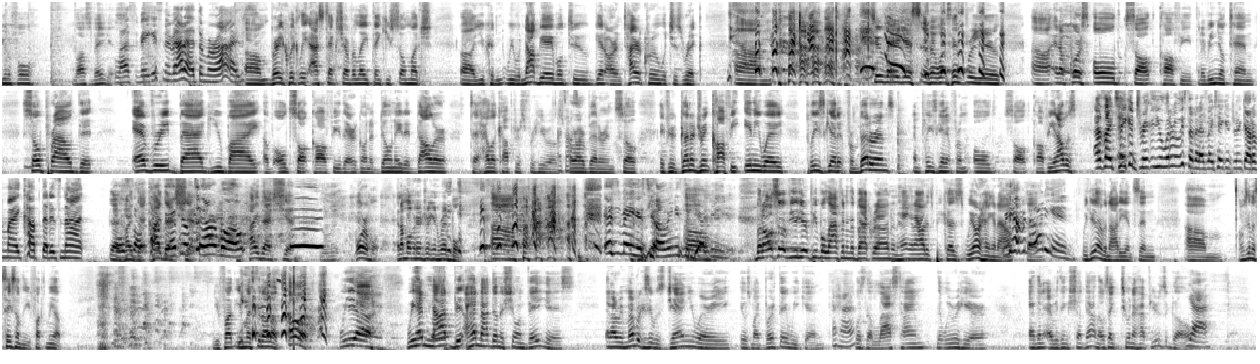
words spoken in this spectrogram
beautiful Las Vegas. Las Vegas, Nevada, at the Mirage. Um, very quickly, Aztec Chevrolet. Thank you so much. Uh, you could we would not be able to get our entire crew, which is Rick, um, to Vegas if it wasn't for you. Uh, and of course, Old Salt Coffee, Trevino 10. So proud that every bag you buy of Old Salt Coffee, they're going to donate a dollar to Helicopters for Heroes That's for awesome. our veterans. So if you're going to drink coffee anyway, please get it from veterans and please get it from Old Salt Coffee. And I was as I take a drink, you literally said that as I take a drink out of my cup that is not Yeah, Old hide Salt that- hide coffee. that I feel shit. terrible. hide that shit. Horrible. And I'm over here drinking Red Bull. It's Vegas, y'all. We need some Um, caffeine. But also, if you hear people laughing in the background and hanging out, it's because we are hanging out. We have an audience. We do have an audience, and um, I was gonna say something. You fucked me up. you fuck. You messed it all up. Oh, we uh, we had not been. I had not done a show in Vegas, and I remember because it was January. It was my birthday weekend. Uh-huh. Was the last time that we were here, and then everything shut down. That was like two and a half years ago. Yeah.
